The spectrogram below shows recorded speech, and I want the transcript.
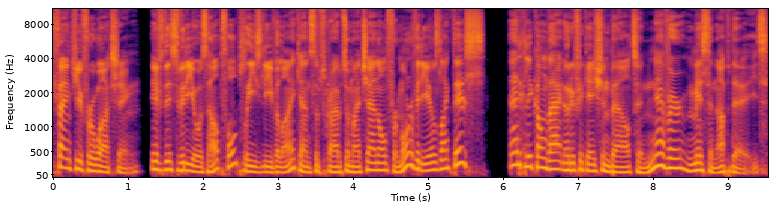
Thank you for watching. If this video was helpful, please leave a like and subscribe to my channel for more videos like this. And click on that notification bell to never miss an update.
